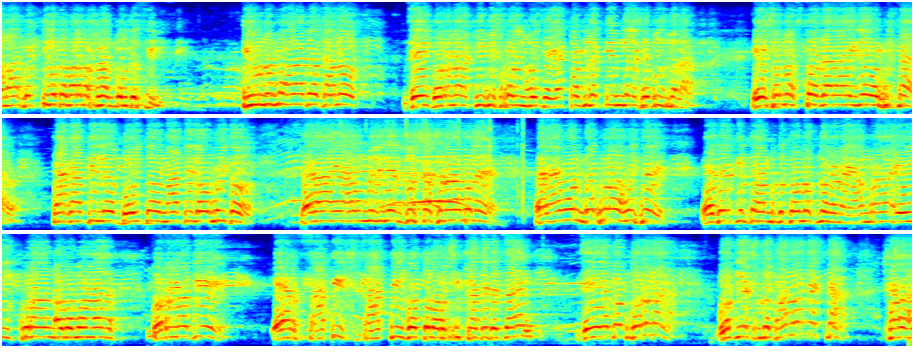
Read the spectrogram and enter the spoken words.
আমার ব্যক্তিগত পরামর্শ বলতেছি টিউনু মহারাজা জানো যে ঘটনা কি বিস্ফোরণ হয়েছে। একটা দুটা টিম গেলে সে বুঝবে না। এই সমস্ত যারা এই যে অফিসার, টাকা দিলে বৈধ, না দিলে অবৈধ, এরা এই আওয়ামী লীগের দুঃশাসনের বলে এরা এমন ঘটনা হয়েছে, এদের কিন্তু আমরা চমক নড়ে নাই। আমরা এই কোরআন অবমাননার ঘটনা দিয়ে এর জাতি জাতিগতভাবে শিক্ষা দিতে চাই যে এরকম ঘটনা ঘটলে শুধু বাংলাদেশ না, সারা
